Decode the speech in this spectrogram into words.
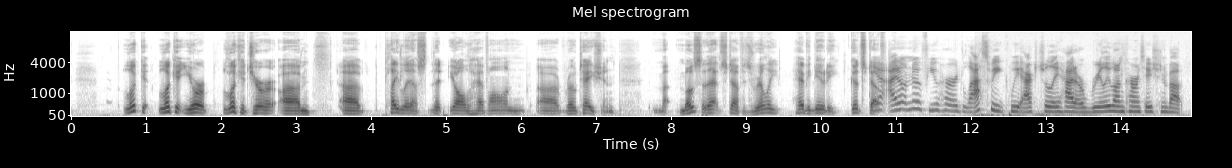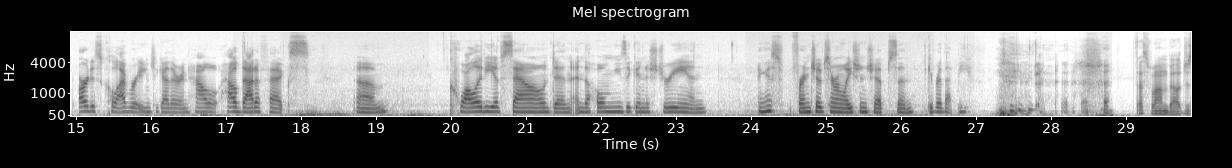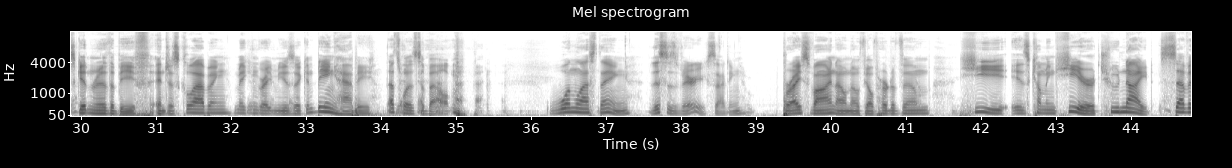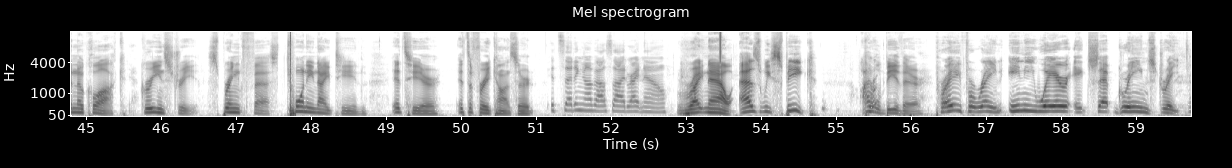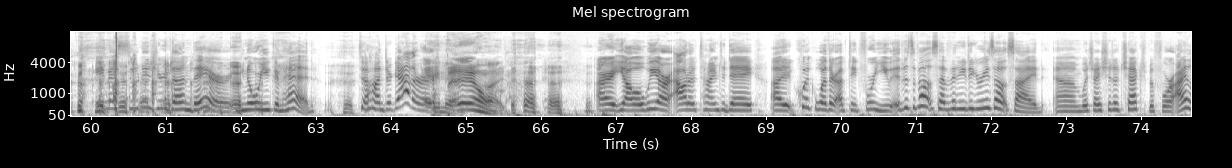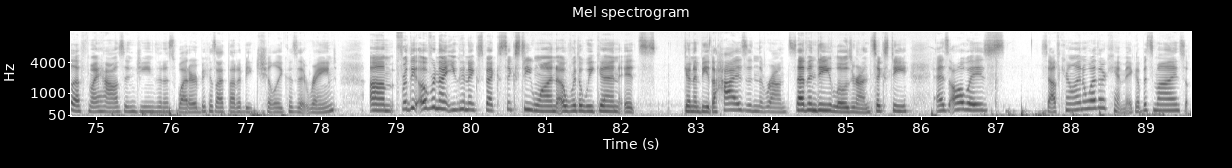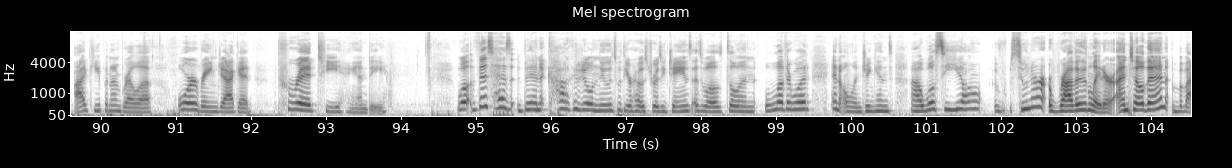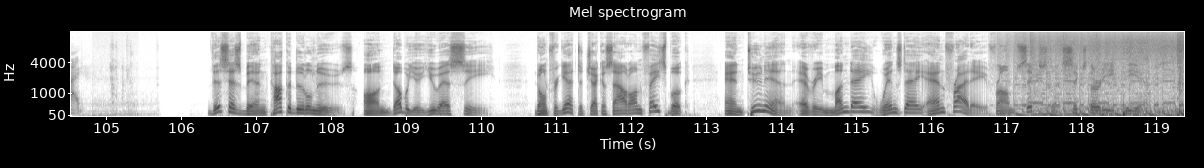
Look at look at your look at your um, uh, playlist that y'all have on uh, rotation. M- most of that stuff is really heavy duty, good stuff. Yeah, I don't know if you heard last week we actually had a really long conversation about artists collaborating together and how how that affects um, quality of sound and and the whole music industry and I guess friendships and relationships and give her that beef. That's what I'm about. Just getting rid of the beef and just collabing, making great music, and being happy. That's what it's about. One last thing. This is very exciting. Bryce Vine, I don't know if y'all have heard of him. He is coming here tonight, 7 o'clock, Green Street, Spring Fest 2019. It's here. It's a free concert. It's setting up outside right now. Right now, as we speak, I will be there. Pray for rain anywhere except Green Street. and as soon as you're done there, you know where you can head to hunter gatherer. Amen. Bam! Right. All right, y'all. Well, we are out of time today. Uh, quick weather update for you. It is about 70 degrees outside, um, which I should have checked before I left my house in jeans and a sweater because I thought it'd be chilly because it rained. Um, for the overnight, you can expect 61 over the weekend. It's going to be the highs in the around 70, lows around 60. As always, South Carolina weather can't make up its mind, so I'd keep an umbrella or a rain jacket pretty handy. Well, this has been Cockadoodle News with your host, Rosie James, as well as Dylan Leatherwood and Olin Jenkins. Uh, we'll see y'all sooner rather than later. Until then, bye bye. This has been Cockadoodle News on WUSC. Don't forget to check us out on Facebook and tune in every Monday, Wednesday, and Friday from 6 to 6:30 p.m.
